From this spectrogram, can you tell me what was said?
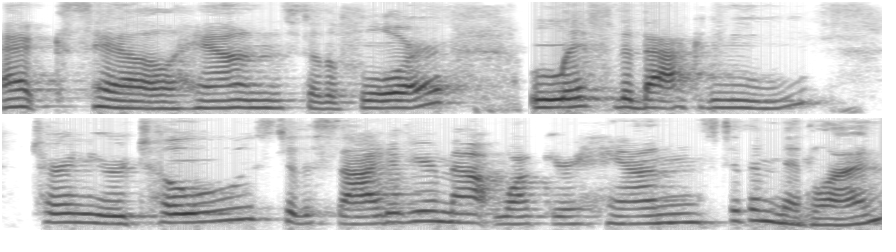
Exhale, hands to the floor. Lift the back knee. Turn your toes to the side of your mat. Walk your hands to the midline.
